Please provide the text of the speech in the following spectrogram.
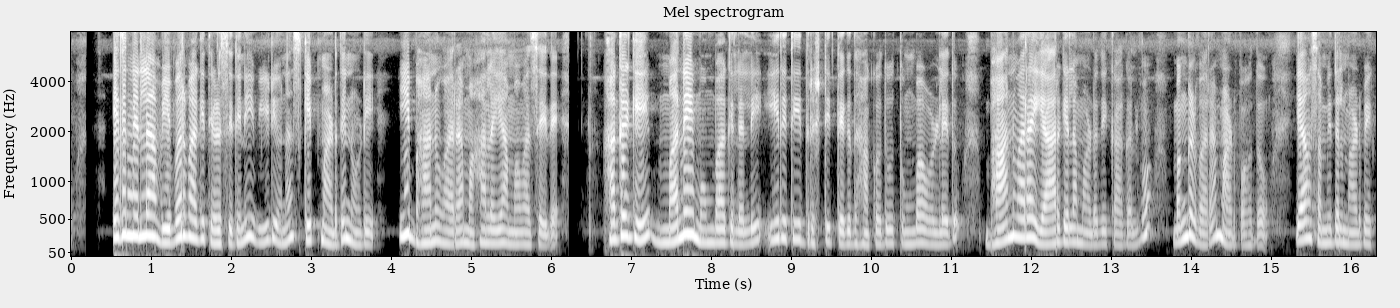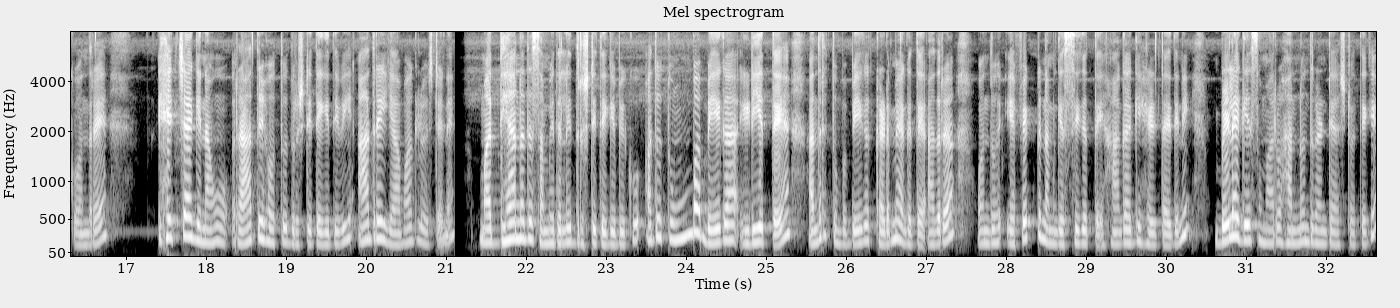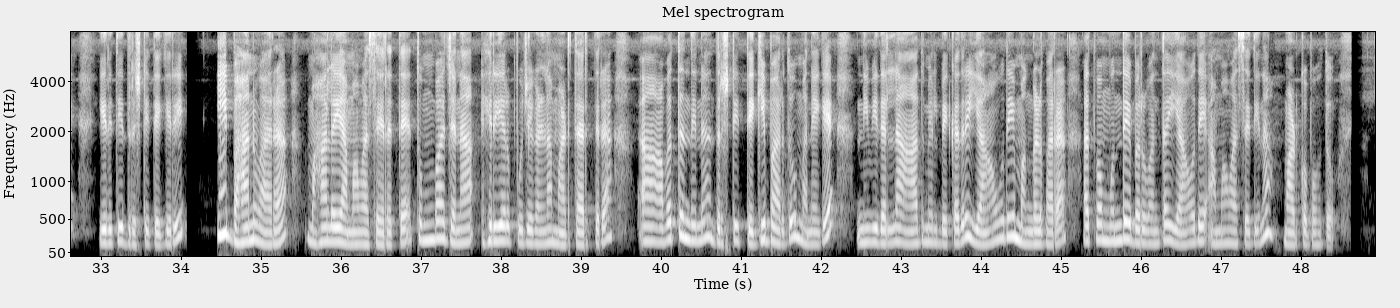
ಇದನ್ನೆಲ್ಲ ವಿವರವಾಗಿ ತಿಳಿಸಿದ್ದೀನಿ ವಿಡಿಯೋನ ಸ್ಕಿಪ್ ಮಾಡದೆ ನೋಡಿ. ಈ ಭಾನುವಾರ ಮಹಾಲಯ ಅಮಾವಾಸ್ಯೆ ಇದೆ. ಹಾಗಾಗಿ ಮನೆ ಮುಂಬಾಗಿಲಲ್ಲಿ ಈ ರೀತಿ ದೃಷ್ಟಿ ತೆಗೆದು ಹಾಕೋದು ತುಂಬ ಒಳ್ಳೆಯದು ಭಾನುವಾರ ಯಾರಿಗೆಲ್ಲ ಮಾಡೋದಕ್ಕಾಗಲ್ವೋ ಮಂಗಳವಾರ ಮಾಡಬಹುದು. ಯಾವ ಸಮಯದಲ್ಲಿ ಮಾಡಬೇಕು ಅಂದರೆ ಹೆಚ್ಚಾಗಿ ನಾವು ರಾತ್ರಿ ಹೊತ್ತು ದೃಷ್ಟಿ ತೆಗಿತೀವಿ. ಆದರೆ ಯಾವಾಗಲೂ ಅಷ್ಟೇ ಮಧ್ಯಾಹ್ನದ ಸಮಯದಲ್ಲಿ ದೃಷ್ಟಿ ತೆಗಿಬೇಕು. ಅದು ತುಂಬ ಬೇಗ ಹಿಡಿಯುತ್ತೆ. ಅಂದರೆ ತುಂಬ ಬೇಗ ಕಡಿಮೆ ಆಗುತ್ತೆ. ಅದರ ಒಂದು ಎಫೆಕ್ಟ್ ನಮಗೆ ಸಿಗುತ್ತೆ. ಹಾಗಾಗಿ ಹೇಳ್ತಾ ಇದ್ದೀನಿ. ಬೆಳಗ್ಗೆ ಸುಮಾರು ಹನ್ನೊಂದು ಗಂಟೆ ಅಷ್ಟೊತ್ತಿಗೆ ಈ ರೀತಿ ದೃಷ್ಟಿ ತೆಗೀರಿ. ಈ ಭಾನುವಾರ ಮಹಾಲಯ ಅಮಾವಾಸ್ಯೆ ಇರುತ್ತೆ. ತುಂಬ ಜನ ಹಿರಿಯರ ಪೂಜೆಗಳನ್ನ ಮಾಡ್ತಾ ಇರ್ತೀರ. ಅವತ್ತಿನ ದಿನ ದೃಷ್ಟಿ ತೆಗಿಬಾರ್ದು ಮನೆಗೆ. ನೀವು ಇದೆಲ್ಲ ಆದಮೇಲೆ ಬೇಕಾದರೆ ಯಾವುದೇ ಮಂಗಳವಾರ ಅಥವಾ ಮುಂದೆ ಬರುವಂಥ ಯಾವುದೇ ಅಮಾವಾಸ್ಯೆ ದಿನ ಮಾಡ್ಕೋಬಹುದು.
